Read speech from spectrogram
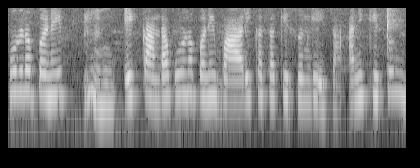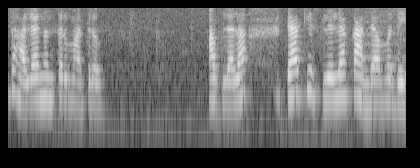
पूर्णपणे एक कांदा पूर्णपणे बारीक असा किसून घ्यायचा आणि किसून झाल्यानंतर मात्र आपल्याला त्या खिसलेल्या कांद्यामध्ये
